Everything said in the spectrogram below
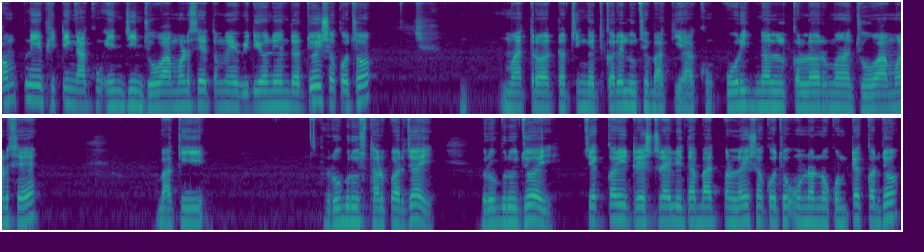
company fitting આખું એન્જિન જોવા મળશે. તમે વિડીયોની અંદર જોઈ શકો છો. માત્ર ટચિંગ જ કરેલું છે, બાકી આખું ઓરિજિનલ કલરમાં જોવા મળશે. બાકી રૂબરૂ સ્થળ પર જઈ, રૂબરૂ જોઈ ચેક કરી ટેસ્ટ ડ્રાઈવ લીધા બાદ પણ લઈ શકો છો. ઓનરનો કોન્ટેક કરજો.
